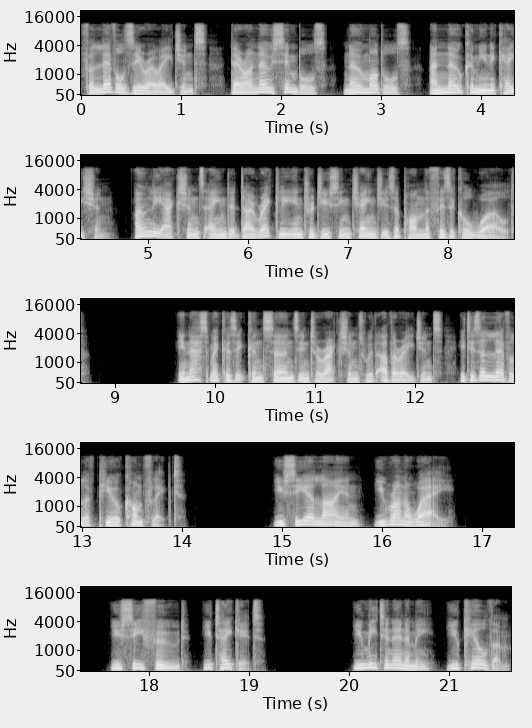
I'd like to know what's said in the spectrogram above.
For level 0 agents, there are no symbols, no models, and no communication only actions aimed at directly introducing changes upon the physical world. Inasmuch as it concerns interactions with other agents, it is a level of pure conflict. You see a lion, you run away. You see food, you take it. You meet an enemy, you kill them.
